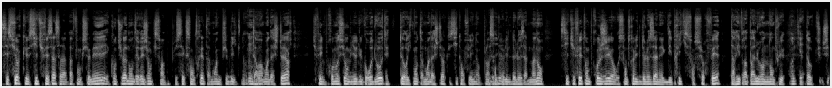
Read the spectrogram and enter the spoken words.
C'est sûr que si tu fais ça, ça va pas fonctionner. Et quand tu vas dans des régions qui sont un peu plus excentrées, tu as moins de public, donc tu as moins d'acheteurs. Tu fais une promotion au milieu du gros de Vaud, théoriquement tu as moins d'acheteurs que si tu en fais une en plein centre-ville de Lausanne. Maintenant, si tu fais ton projet au centre-ville de Lausanne avec des prix qui sont surfaits, t'arriveras pas loin non plus. Okay. Donc, je,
